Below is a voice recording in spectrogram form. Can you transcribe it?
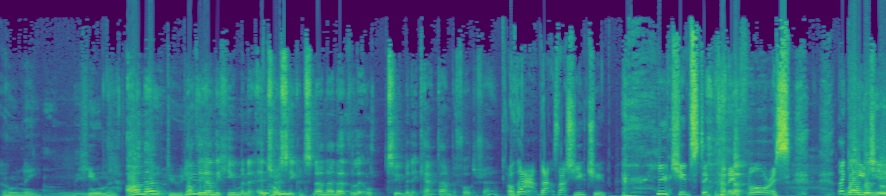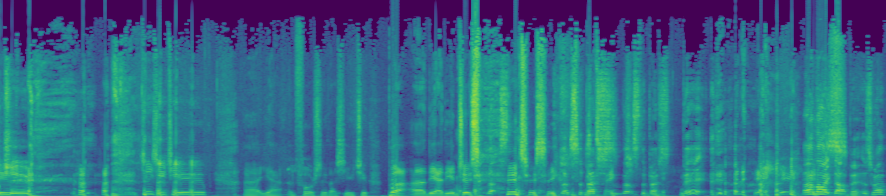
only Only human. Oh no, Doo-doo. not the only human intro Oh. sequence. No, no, no. The little two minute countdown before the show. Oh, that that's that's YouTube. YouTube stick that in for us. Thank well you, done, YouTube. Cheers, YouTube. Uh, yeah, unfortunately, that's YouTube. But uh, yeah, the intro, That's the intro. That's the best. That's the best bit. I like that bit as well.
